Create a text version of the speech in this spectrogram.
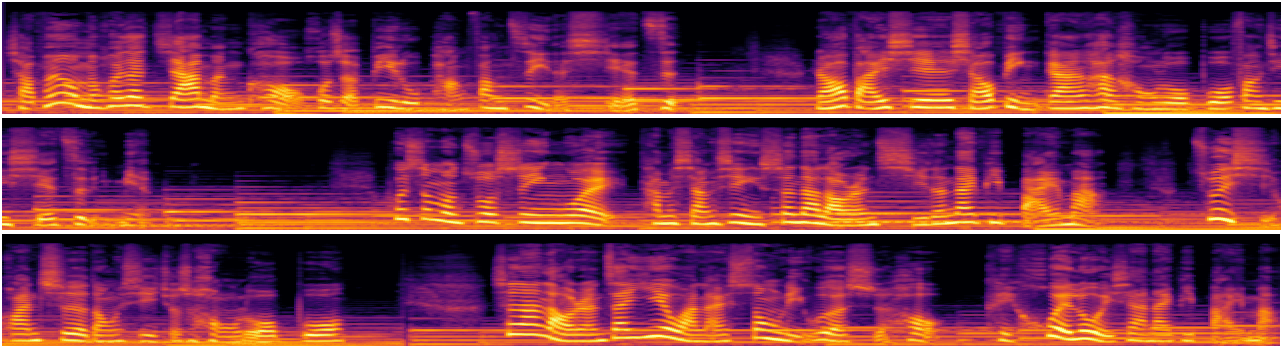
小朋友们会在家门口或者壁炉旁放自己的鞋子，然后把一些小饼干和红萝卜放进鞋子里面。会这么做是因为他们相信圣诞老人骑的那匹白马。最喜欢吃的东西就是红萝卜。圣诞老人在夜晚来送礼物的时候，可以贿赂一下那匹白马。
